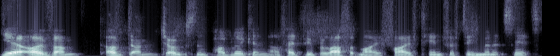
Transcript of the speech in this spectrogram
yeah i've um i've done jokes in public and i've had people laugh at my 5 10 15 minute sets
